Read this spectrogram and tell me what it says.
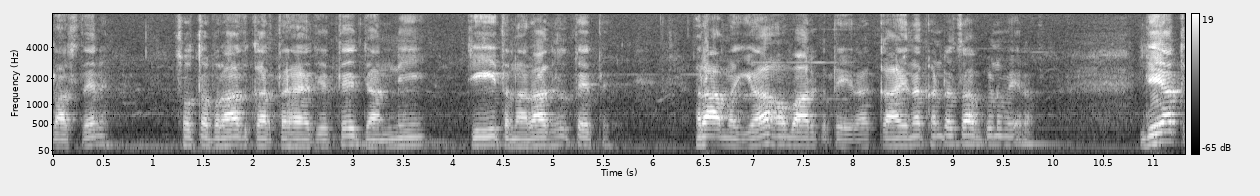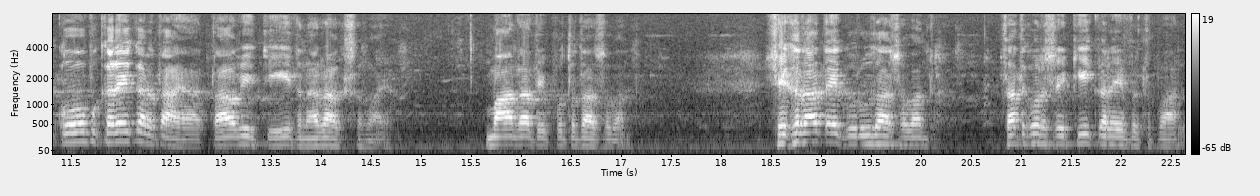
ਦੱਸਦੇ ਨੇ ਸੋ ਅਪਰਾਧ ਕਰਤਾ ਹੈ ਜਿਤੇ, ਜਾਨੀ, ਚੀਤ ਨਾ ਰਾਖਸ ਤੇ ਤੇ ਰਾਮਈਆ ਹਮਾਰਕ ਤੇਰਾ, ਕਾਇ ਨਾ ਖੰਡ ਸਾਹਿਬ ਗੁਣ ਮੇਰਾ। ਜੇ ਅਤ ਕੋਪ ਕਰੇ ਕਰਤਾ ਆਇਆ ਤਾਂ ਵੀ ਚੀਤ ਨਾ ਰੱਖ ਸਮਾਇਆ। ਮਾਂ ਦਾ ਤੇ ਪੁੱਤ ਦਾ ਸਬੰਧ, ਸਿੱਖ ਦਾ ਤੇ ਗੁਰੂ ਦਾ ਸਬੰਧ। ਸਤਿਗੁਰ ਸਿੱਖੀ ਕਰੇ ਪ੍ਰਤਪਾਲ?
